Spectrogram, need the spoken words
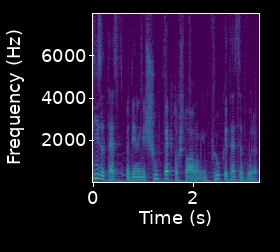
diese Tests, bei denen die Schubvektorsteuerung im Flug getestet wurde.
